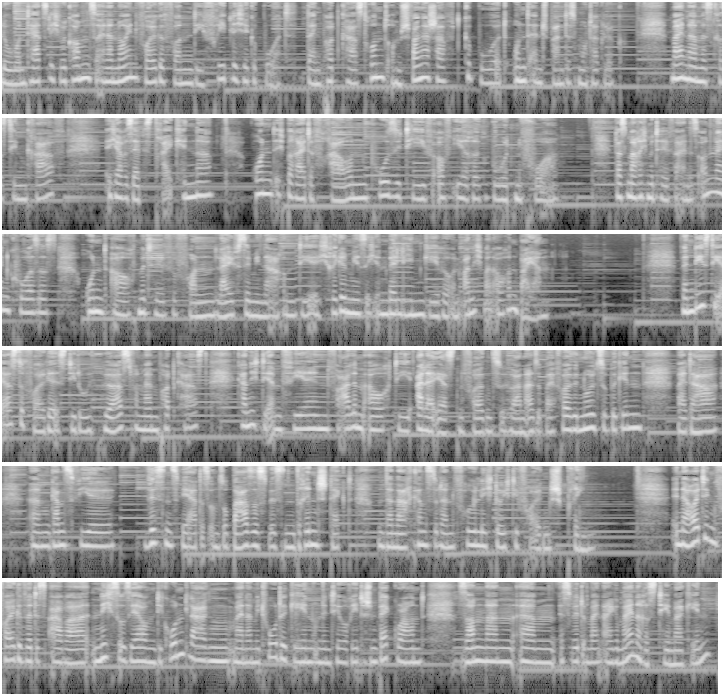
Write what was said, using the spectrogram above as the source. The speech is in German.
Hallo und herzlich willkommen zu einer neuen Folge von Die friedliche Geburt, dein Podcast rund um Schwangerschaft, Geburt und entspanntes Mutterglück. Mein Name ist Christine Graf, ich habe selbst drei Kinder und ich bereite Frauen positiv auf ihre Geburten vor. Das mache ich mit Hilfe eines Online-Kurses und auch mit Hilfe von Live-Seminaren, die ich regelmäßig in Berlin gebe und manchmal auch in Bayern. Wenn dies die erste Folge ist, die du hörst von meinem Podcast, kann ich dir empfehlen, vor allem auch die allerersten Folgen zu hören, also bei Folge 0 zu beginnen, weil da ähm, ganz viel Wissenswertes und so Basiswissen drinsteckt und danach kannst du dann fröhlich durch die Folgen springen. In der heutigen Folge wird es aber nicht so sehr um die Grundlagen meiner Methode gehen, um den theoretischen Background, sondern ähm, es wird um ein allgemeineres Thema gehen.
